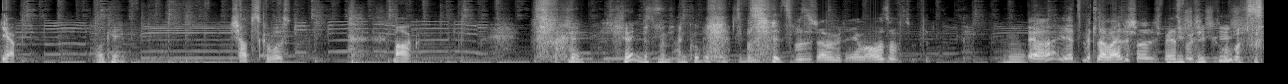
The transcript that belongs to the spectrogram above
Ja, Okay. ich hab's gewusst. Marc. Schön, Schön dass man im Angucken Jetzt muss, ich, jetzt muss ich aber mit einem Ausruf. Ja, jetzt mittlerweile schon. Ich weiß, wo Nicht ich richtig? muss.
